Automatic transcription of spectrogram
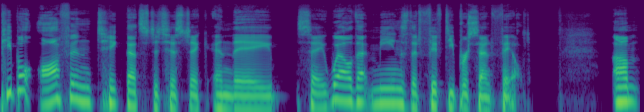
people often take that statistic and they say, well, that means that 50% failed. Um,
